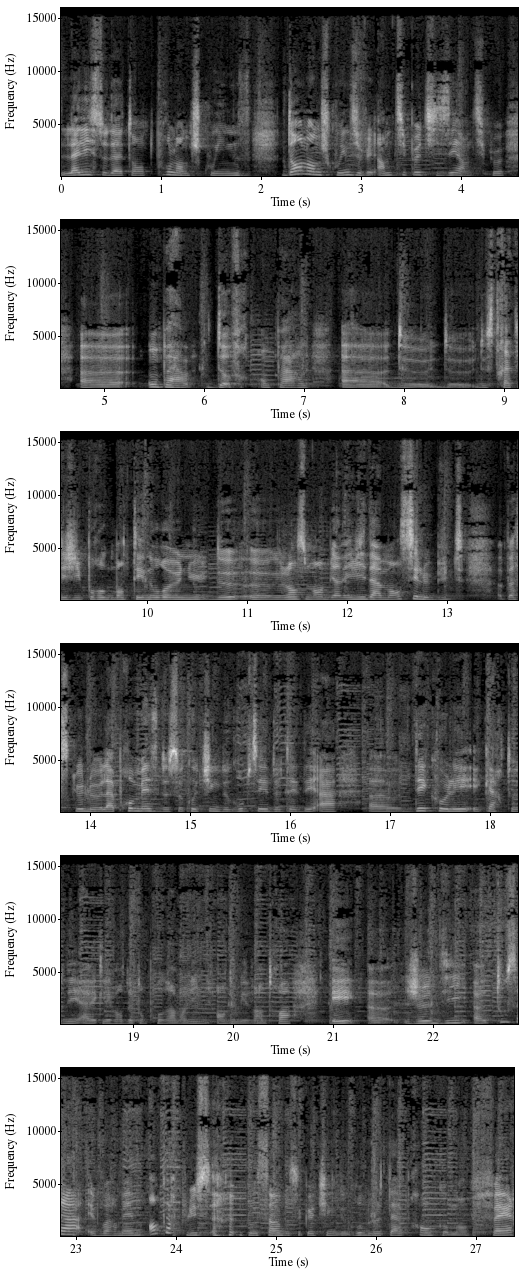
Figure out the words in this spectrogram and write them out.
la liste d'attente pour Launch Queens. Dans Launch Queens, je vais un petit peu teaser un petit peu. Euh, on parle d'offres, on parle euh, de, de, de stratégies pour augmenter nos revenus de euh, lancement, bien évidemment. C'est le but parce que le, la promesse de ce coaching de groupe, c'est de t'aider à euh, décoller et cartonner avec les ventes de ton programme en ligne en 2023 et euh, je dis euh, tout ça, voire même encore plus au sein de ce coaching de groupe. Je t'apprends comment faire.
